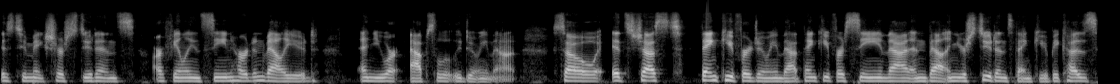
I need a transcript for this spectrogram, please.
is to make sure students are feeling seen, heard, and valued. And you are absolutely doing that. So it's just thank you for doing that. Thank you for seeing that. And, and your students, thank you because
